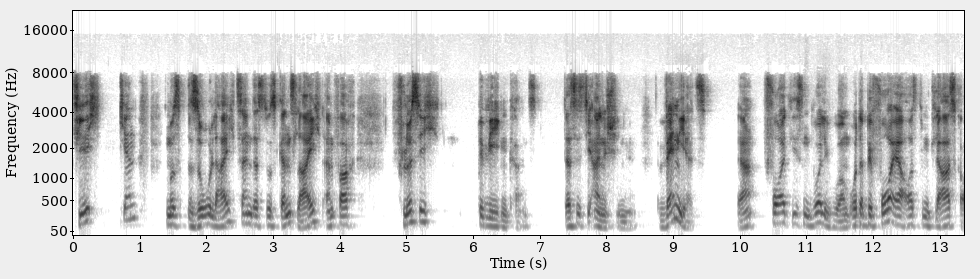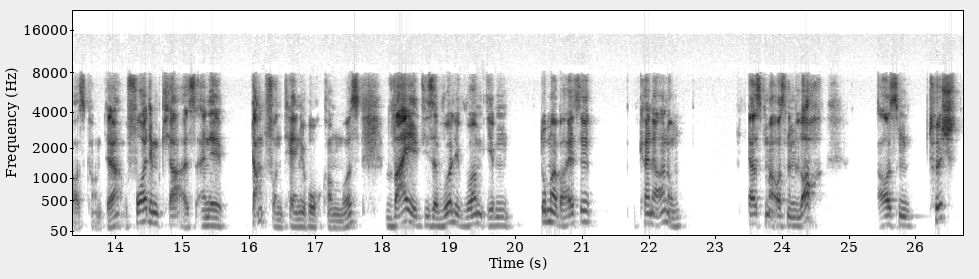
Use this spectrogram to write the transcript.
Tierchen muss so leicht sein, dass du es ganz leicht einfach flüssig bewegen kannst. Das ist die eine Schiene. Wenn jetzt ja, vor diesem Wurliwurm oder bevor er aus dem Glas rauskommt, ja, vor dem Glas eine Dampffontäne hochkommen muss, weil dieser Wurliwurm eben dummerweise, keine Ahnung, erstmal aus einem Loch, aus dem Tisch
